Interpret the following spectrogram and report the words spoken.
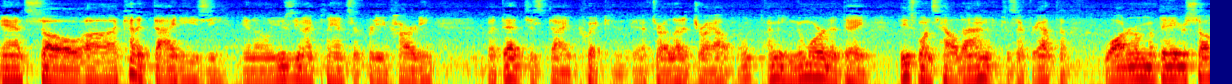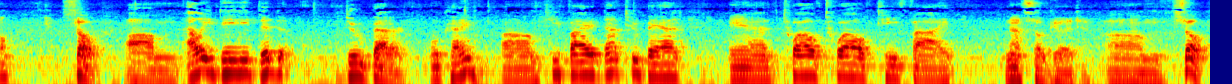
and so uh, it kind of died easy you know usually my plants are pretty hardy but that just died quick after I let it dry out. I mean no more than a day. These ones held on because I forgot to water them a day or so. So um, LED did do better okay? Um, T5 not too bad and 1212 T5, not so good. Um, so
